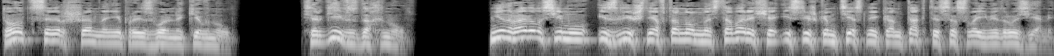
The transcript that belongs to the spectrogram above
Тот совершенно непроизвольно кивнул. Сергей вздохнул. Не нравилась ему излишняя автономность товарища и слишком тесные контакты со своими друзьями.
